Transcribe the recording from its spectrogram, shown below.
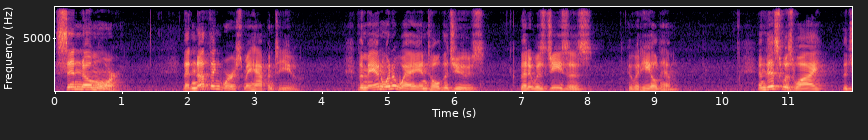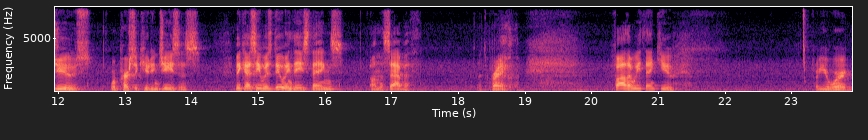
Sin no more, that nothing worse may happen to you. The man went away and told the Jews that it was Jesus who had healed him. And this was why the Jews were persecuting Jesus because he was doing these things on the Sabbath. Let's pray. Father, we thank you for your word.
